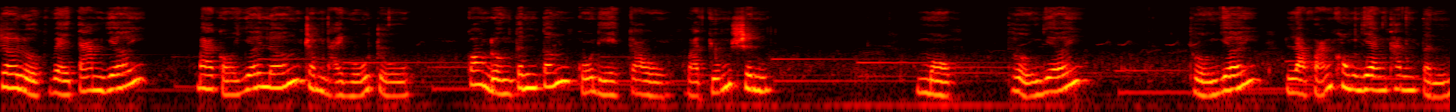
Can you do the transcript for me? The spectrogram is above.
Sơ lược về tam giới, ba cõi giới lớn trong đại vũ trụ, con đường tinh tấn của địa cầu và chúng sinh. một Thượng giới Thượng giới là khoảng không gian thanh tịnh,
